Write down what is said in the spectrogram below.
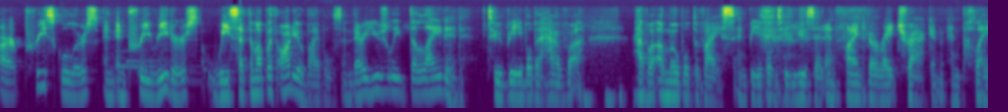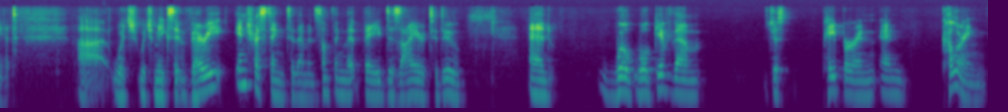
our preschoolers and, and pre-readers we set them up with audio bibles and they're usually delighted to be able to have a have a, a mobile device and be able to use it and find the right track and, and play it uh, which which makes it very interesting to them and something that they desire to do and we'll we'll give them just paper and and coloring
